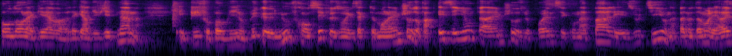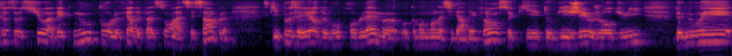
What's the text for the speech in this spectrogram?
pendant la guerre, la guerre du Vietnam. Et puis, il ne faut pas oublier non plus que nous, Français, faisons exactement la même chose. Enfin, essayons de faire la même chose. Le problème, c'est qu'on n'a pas les outils, on n'a pas notamment les réseaux sociaux avec nous pour le faire de façon assez simple, ce qui pose d'ailleurs de gros problèmes problème au commandement de la cyberdéfense qui est obligé aujourd'hui de nouer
